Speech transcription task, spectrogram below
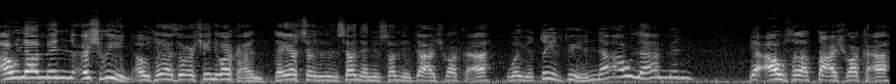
أولى من عشرين أو ثلاثة وعشرين ركعة. تيسر للإنسان أن يصلي 11 ركعة ويطيل فيهن أولى من أو 13 ركعة.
